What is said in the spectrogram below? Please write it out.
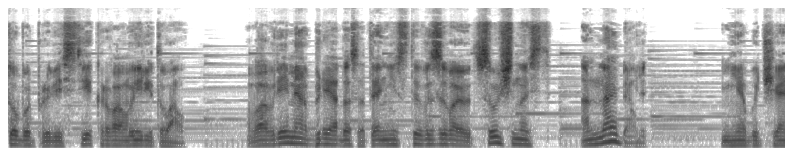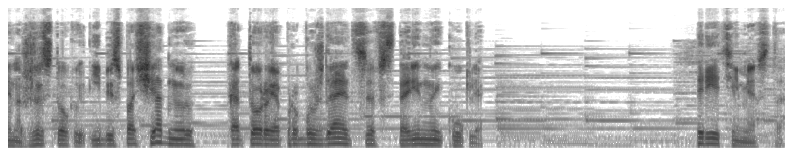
чтобы провести кровавый ритуал. Во время обряда сатанисты вызывают сущность Аннабель, необычайно жестокую и беспощадную, которая пробуждается в старинной кукле. Третье место.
